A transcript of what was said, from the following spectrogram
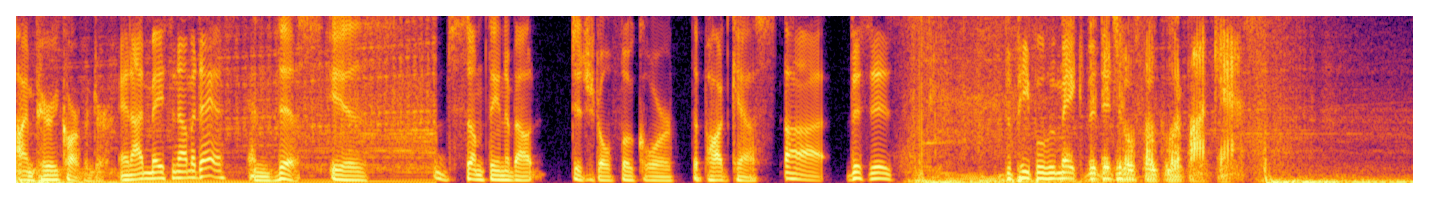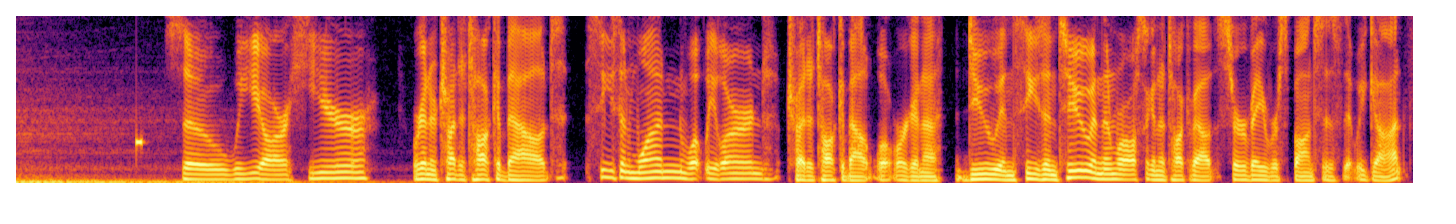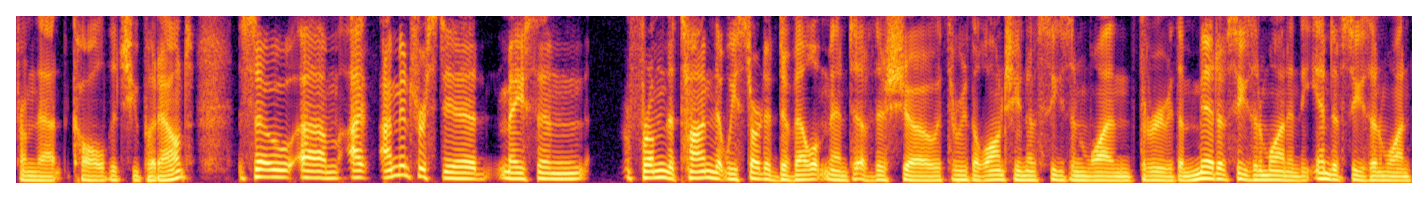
I'm Perry Carpenter, And I'm Mason Amadeus. and this is something about digital folklore, the podcast. Uh, this is the people who make The Digital Folklore Podcast. So we are here. We're going to try to talk about season one, what we learned, try to talk about what we're going to do in season two. And then we're also going to talk about survey responses that we got from that call that you put out. So um, I, I'm interested, Mason, from the time that we started development of this show through the launching of season one, through the mid of season one and the end of season one,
